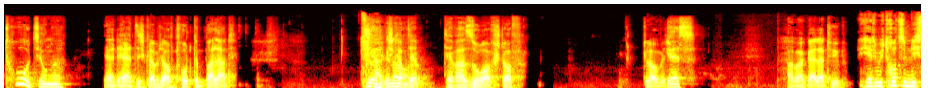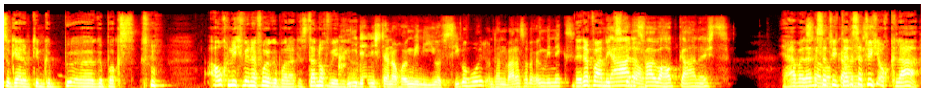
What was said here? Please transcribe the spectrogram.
tot, Junge. Ja, der hat sich, glaube ich, auch tot geballert. Ja, Ich genau. glaube, der, der war so auf Stoff. Glaube ich. yes. Aber geiler Typ. Ich hätte mich trotzdem nicht so gerne mit dem ge äh, geboxt. auch nicht, wenn er vollgeballert ist, dann noch Haben die weniger. den nicht dann auch irgendwie in die UFC geholt und dann war das aber irgendwie nix? Nee, das war nichts. Ja, genau. das war überhaupt gar nichts. Ja, aber das das, ist natürlich, das ist natürlich auch klar.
